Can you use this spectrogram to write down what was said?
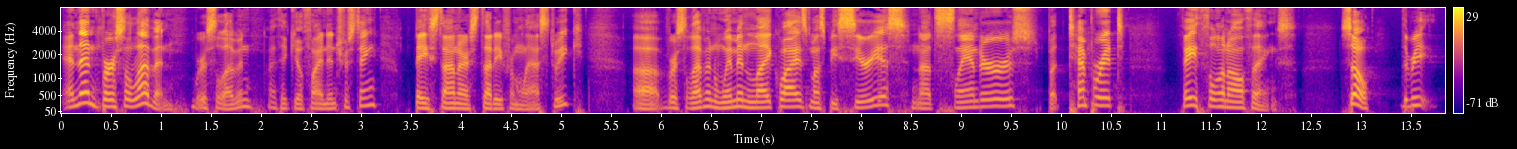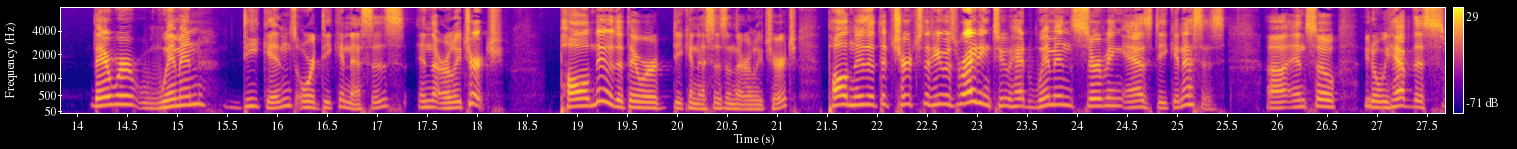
And then verse 11, verse 11, I think you'll find interesting based on our study from last week. Uh, verse 11 Women likewise must be serious, not slanderers, but temperate, faithful in all things. So the re- there were women deacons or deaconesses in the early church. Paul knew that there were deaconesses in the early church. Paul knew that the church that he was writing to had women serving as deaconesses. Uh, and so, you know, we have this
